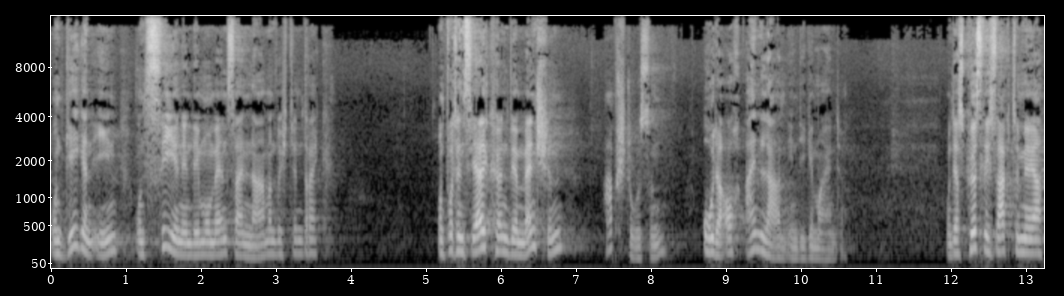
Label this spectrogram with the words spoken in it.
und gegen ihn und ziehen in dem Moment seinen Namen durch den Dreck. Und potenziell können wir Menschen abstoßen oder auch einladen in die Gemeinde. Und erst kürzlich sagte mir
